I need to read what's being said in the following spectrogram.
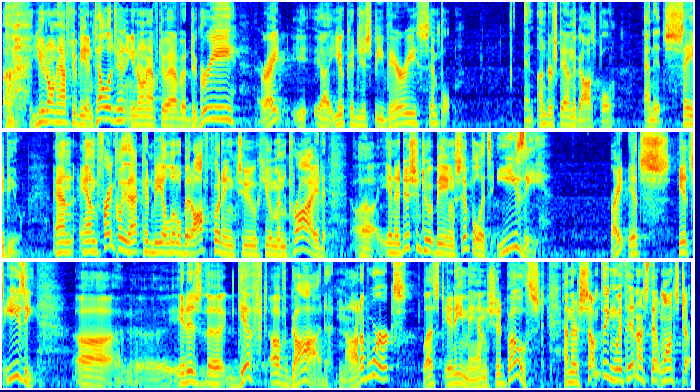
Uh, you don't have to be intelligent, you don't have to have a degree, right? You, uh, you can just be very simple and understand the gospel and it save you. And, and frankly, that can be a little bit off putting to human pride. Uh, in addition to it being simple, it's easy, right? It's, it's easy. Uh, it is the gift of God, not of works, lest any man should boast. And there's something within us that wants to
